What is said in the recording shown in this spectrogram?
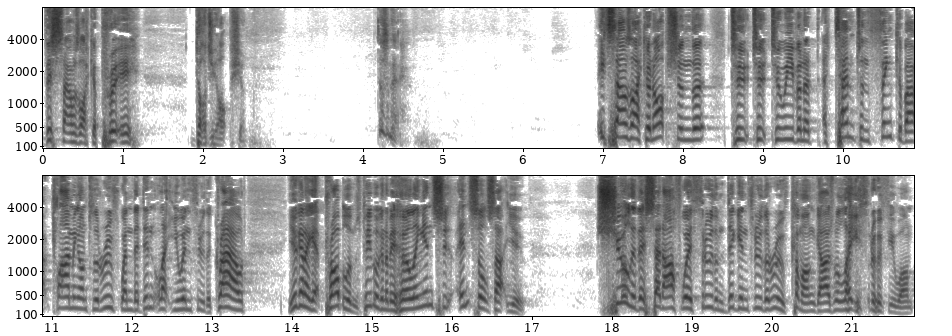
this sounds like a pretty dodgy option. Doesn't it? It sounds like an option that to, to, to even attempt and think about climbing onto the roof when they didn't let you in through the crowd, you're going to get problems. People are going to be hurling insults at you. Surely they said halfway through them, digging through the roof, come on guys, we'll let you through if you want.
